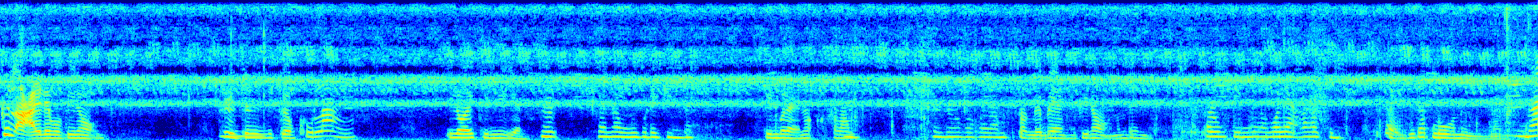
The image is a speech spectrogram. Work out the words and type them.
คือหลายเลยบ่พี่น้องคือจนเกือบคู่ล่างอีร้อยกินนี่เอียนแค่เราไม่ได้กินเลยกินบ่ได้เนาะคลัมแค่เราพยายามต้องได้แบ่งให้พี่น้องน้ำเด่นถ้าลุงกินว่าอยากให้กิน ใส่ที่ตักโลหนึ่งนะได้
